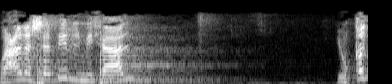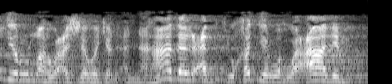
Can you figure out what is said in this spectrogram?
وعلى سبيل المثال يقدر الله عز وجل أن هذا العبد يقدر وهو عالم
